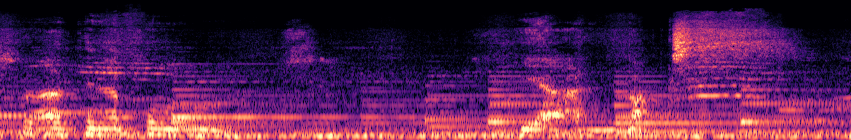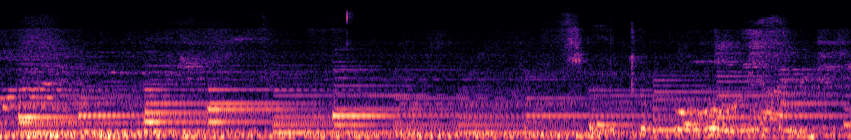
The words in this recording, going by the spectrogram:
So, atin na pong i-unbox. So, ito po, yan. Yan.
